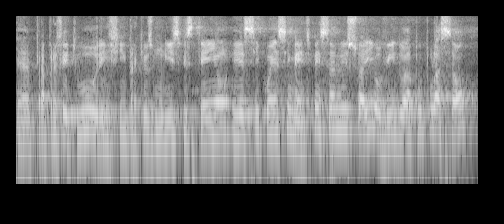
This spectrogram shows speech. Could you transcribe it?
é, para a prefeitura, enfim, para que os munícipes tenham esse conhecimento. Pensando nisso aí, ouvindo a população,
